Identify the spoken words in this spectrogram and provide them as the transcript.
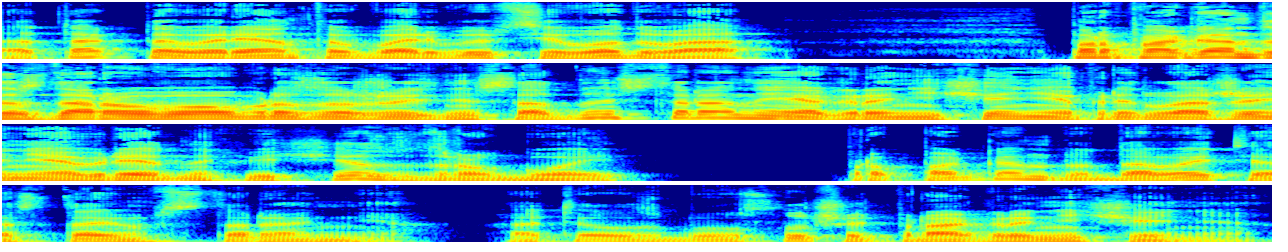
А так-то вариантов борьбы всего два. Пропаганда здорового образа жизни с одной стороны и ограничение предложения вредных веществ с другой». Пропаганду давайте оставим в стороне. Хотелось бы услышать про ограничения.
